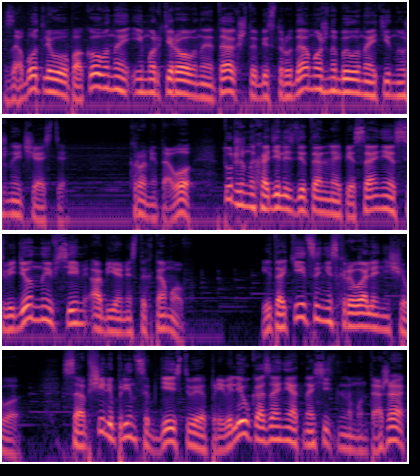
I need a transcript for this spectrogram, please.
заботливо упакованная и маркированная так, что без труда можно было найти нужные части. Кроме того, тут же находились детальные описания, сведенные в семь объемистых томов. И такийцы не скрывали ничего. Сообщили принцип действия, привели указания относительно монтажа,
